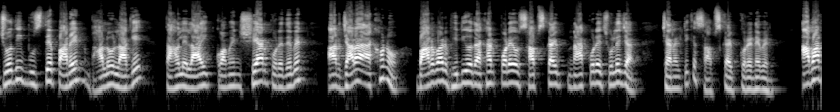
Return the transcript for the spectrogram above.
যদি বুঝতে পারেন ভালো লাগে, তাহলে লাইক, কমেন্ট, শেয়ার করে দেবেন। আর যারা এখনও বারবার ভিডিও দেখার পরেও সাবস্ক্রাইব না করে চলে যান চ্যানেলটিকে সাবস্ক্রাইব করে নেবেন। আবার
